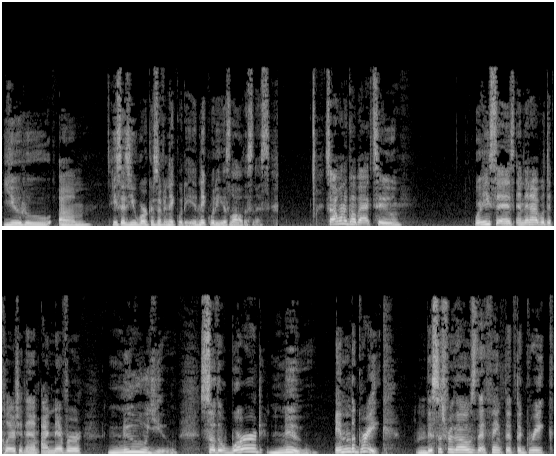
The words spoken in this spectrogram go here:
you who, um, he says, you workers of iniquity. Iniquity is lawlessness. So I want to go back to where he says, and then I will declare to them, I never knew you. So the word knew in the Greek, this is for those that think that the Greek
